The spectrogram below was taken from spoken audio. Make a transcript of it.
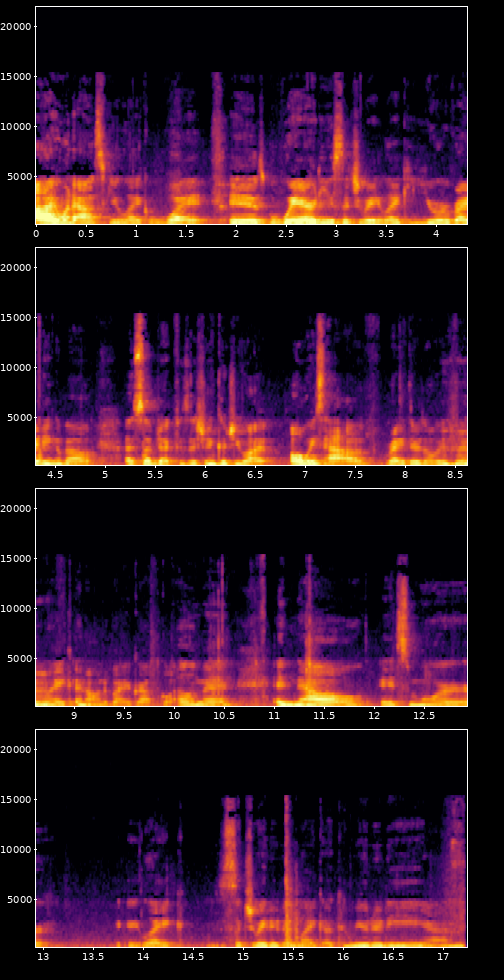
I want to ask you, like, what is, where do you situate, like, you're writing about a subject position, because you always have, right? There's always been, mm-hmm. like, an autobiographical element, and now it's more, like, situated in, like, a community and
